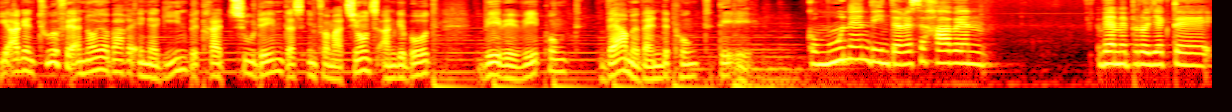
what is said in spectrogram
Die Agentur für erneuerbare Energien betreibt zudem das Informationsangebot www.wärmewende.de. Kommunen, die Interesse haben, Wärmeprojekte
